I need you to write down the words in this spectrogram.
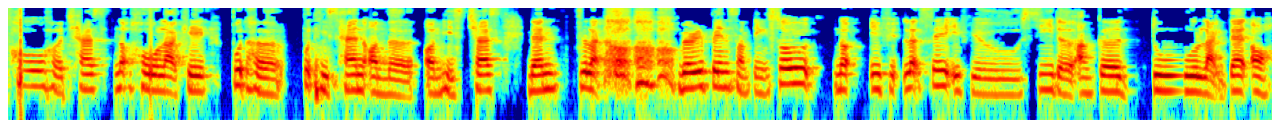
hold her chest not hold lah okay put her put his hand on the on his chest then feel like very pain something. So not if let's say if you see the uncle do like that oh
